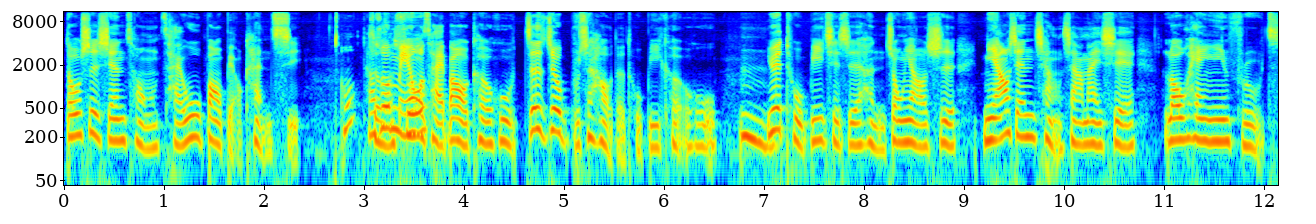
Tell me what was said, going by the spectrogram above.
都是先从财务报表看起。哦，他说没有财报的客户，这就不是好的 To B 客户。嗯，因为 To B 其实很重要的是，你要先抢下那些 low hanging fruits。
